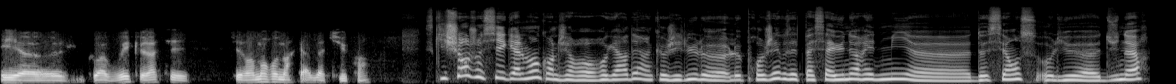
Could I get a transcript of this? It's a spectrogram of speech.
Et je dois avouer que là c'est vraiment remarquable là-dessus. Quoi. Ce qui change aussi également, quand j'ai regardé, hein, que j'ai lu le, projet, vous êtes passé à une heure et demie euh, de séance au lieu euh, d'une heure.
